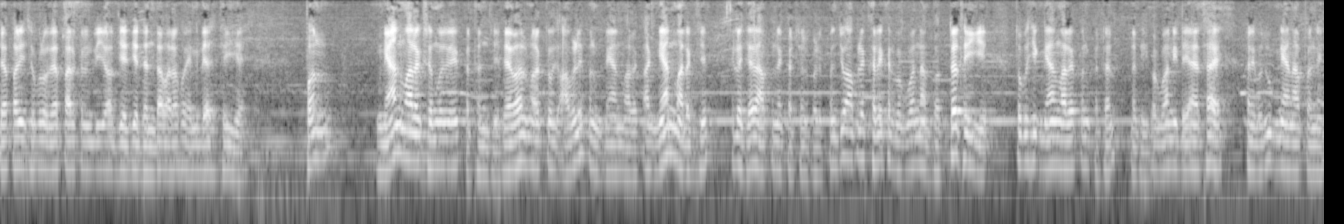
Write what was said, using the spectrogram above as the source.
વેપારી છોકરો વેપાર કરીને બીજો જે જે ધંધાવાળા હોય એને બેસ થઈ જાય. પણ જ્ઞાન માર્ગ સમજવો એ કથન છે. વ્યવહાર માર્ગ તો આવડે, પણ જ્ઞાન માર્ગ, આ જ્ઞાન માર્ગ છે, એટલે જરા આપણને કઠણ પડે. પણ જો આપણે ખરેખર ભગવાનના ભક્ત થઈએ, તો પછી જ્ઞાન માર્ગ પણ કઠણ નથી. ભગવાનની દયા થાય અને બધું જ્ઞાન આપણને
